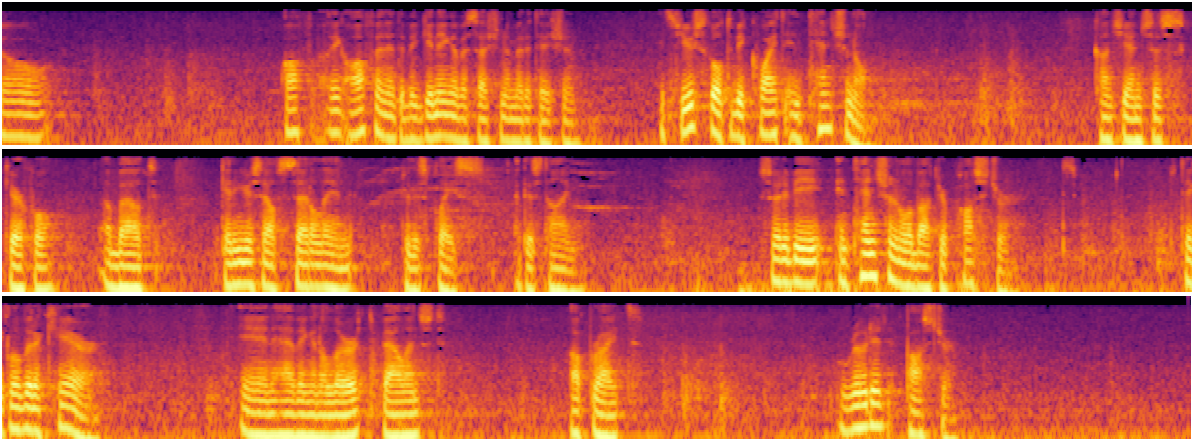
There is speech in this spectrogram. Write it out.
So, I think often at the beginning of a session of meditation, it's useful to be quite intentional, conscientious, careful about getting yourself settled in to this place at this time. So to be intentional about your posture, to take a little bit of care in having an alert, balanced, upright, rooted posture.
